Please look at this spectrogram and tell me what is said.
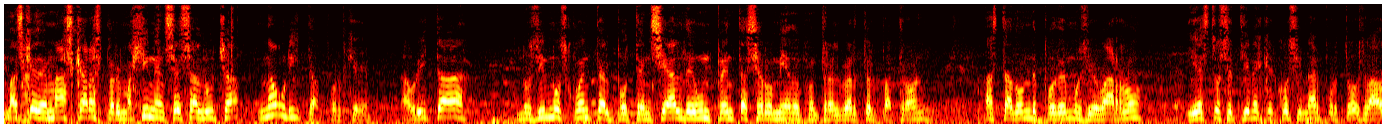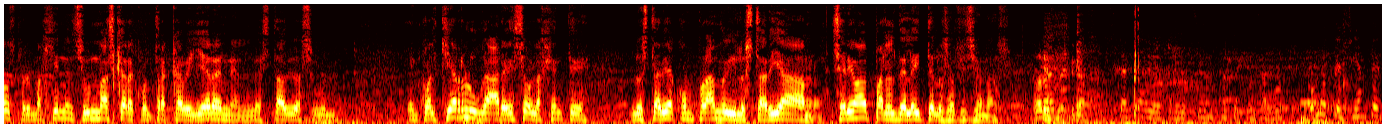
más que de máscaras, pero imagínense esa lucha, no ahorita, porque ahorita nos dimos cuenta del potencial de un Penta Cero Miedo contra Alberto el Patrón, hasta dónde podemos llevarlo, y esto se tiene que cocinar por todos lados, pero imagínense un máscara contra cabellera en el Estadio Azul, en cualquier lugar, eso la gente lo estaría comprando y lo estaría, sería para el deleite de los aficionados. Ahora, te sientes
